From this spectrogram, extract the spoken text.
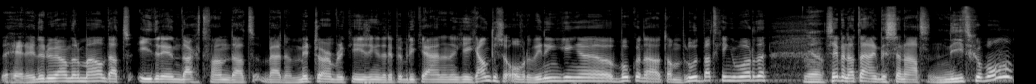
herinner u andermaal, dat iedereen dacht van dat bij de midtermverkiezingen de Republikeinen een gigantische overwinning gingen boeken, dat het een bloedbad ging worden. Ja. Ze hebben uiteindelijk de Senaat niet gewonnen.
